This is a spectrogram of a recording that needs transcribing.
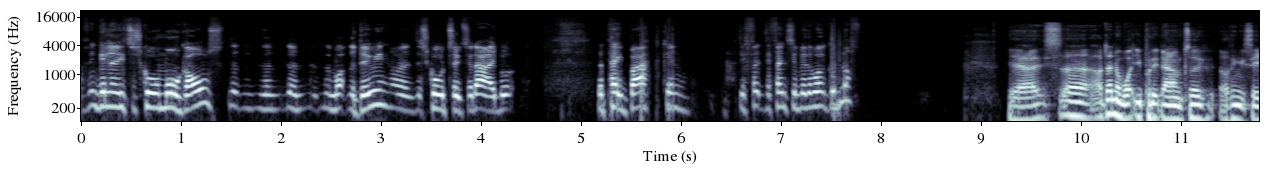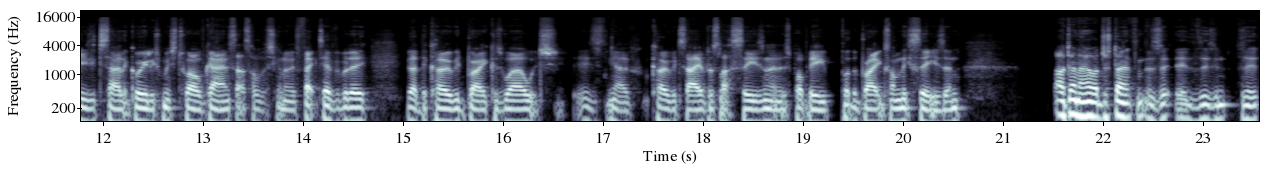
I think Villa need to score more goals than, than, than, than what they're doing. I mean, they scored two today, but they pegged back and def- defensively they weren't good enough. Yeah, it's uh, I don't know what you put it down to. I think it's easy to say that Grealish missed 12 games. That's obviously going to affect everybody. You had the COVID break as well, which is, you know, COVID saved us last season and it's probably put the brakes on this season. I don't know. I just don't think there's, there's, there's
